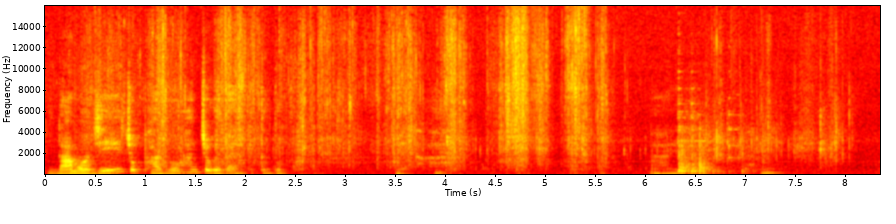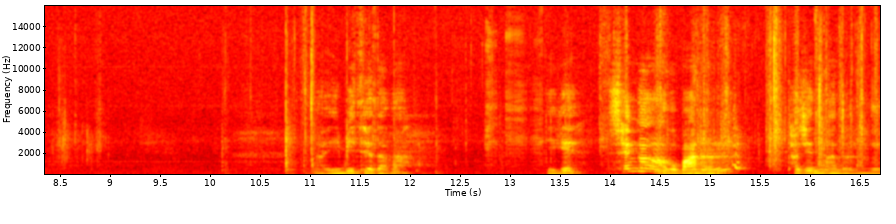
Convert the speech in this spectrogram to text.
나머지 쪽파도 한쪽에다 이렇게 또 넣고 위에다가 아. 아, 이 밑에다가 이게 생강하고 마늘 다진 마늘 그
